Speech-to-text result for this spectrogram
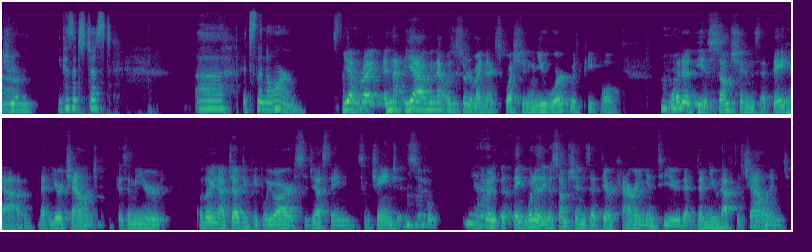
sure. um because it's just uh it's the norm the yeah right and that yeah i mean that was sort of my next question when you work with people mm-hmm. what are the assumptions that they have that you're challenging because i mean you're although you're not judging people you are suggesting some changes mm-hmm. so yeah. what are the thing what are the assumptions that they're carrying into you that then you have to challenge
